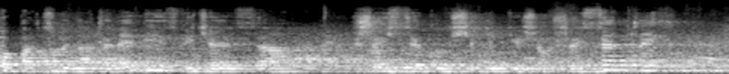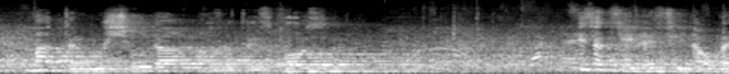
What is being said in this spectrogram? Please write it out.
Popatrzmy na telewizję, zwycięzca 6 sekund 76 setnych, Mateusz Siuda, a za to jest Poznań. I za chwilę finał B.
